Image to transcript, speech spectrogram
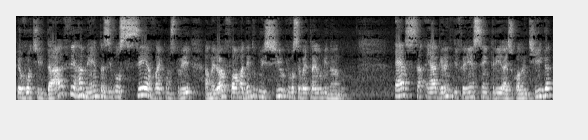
Eu vou te dar ferramentas e você vai construir a melhor forma dentro do estilo que você vai estar iluminando. Essa é a grande diferença entre a escola antiga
